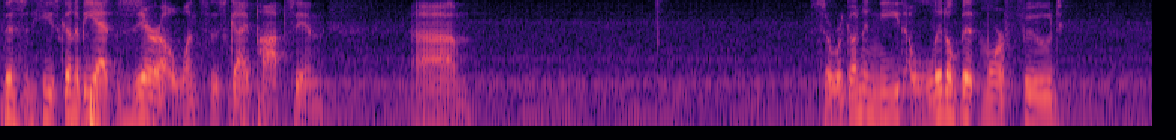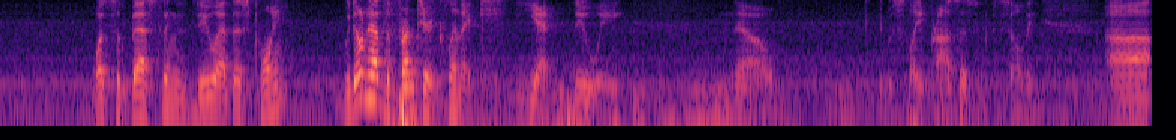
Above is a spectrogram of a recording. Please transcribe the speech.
This He's going to be at zero once this guy pops in. Um, so we're going to need a little bit more food. What's the best thing to do at this point? We don't have the Frontier Clinic yet, do we? No. It was slate processing facility. Uh,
